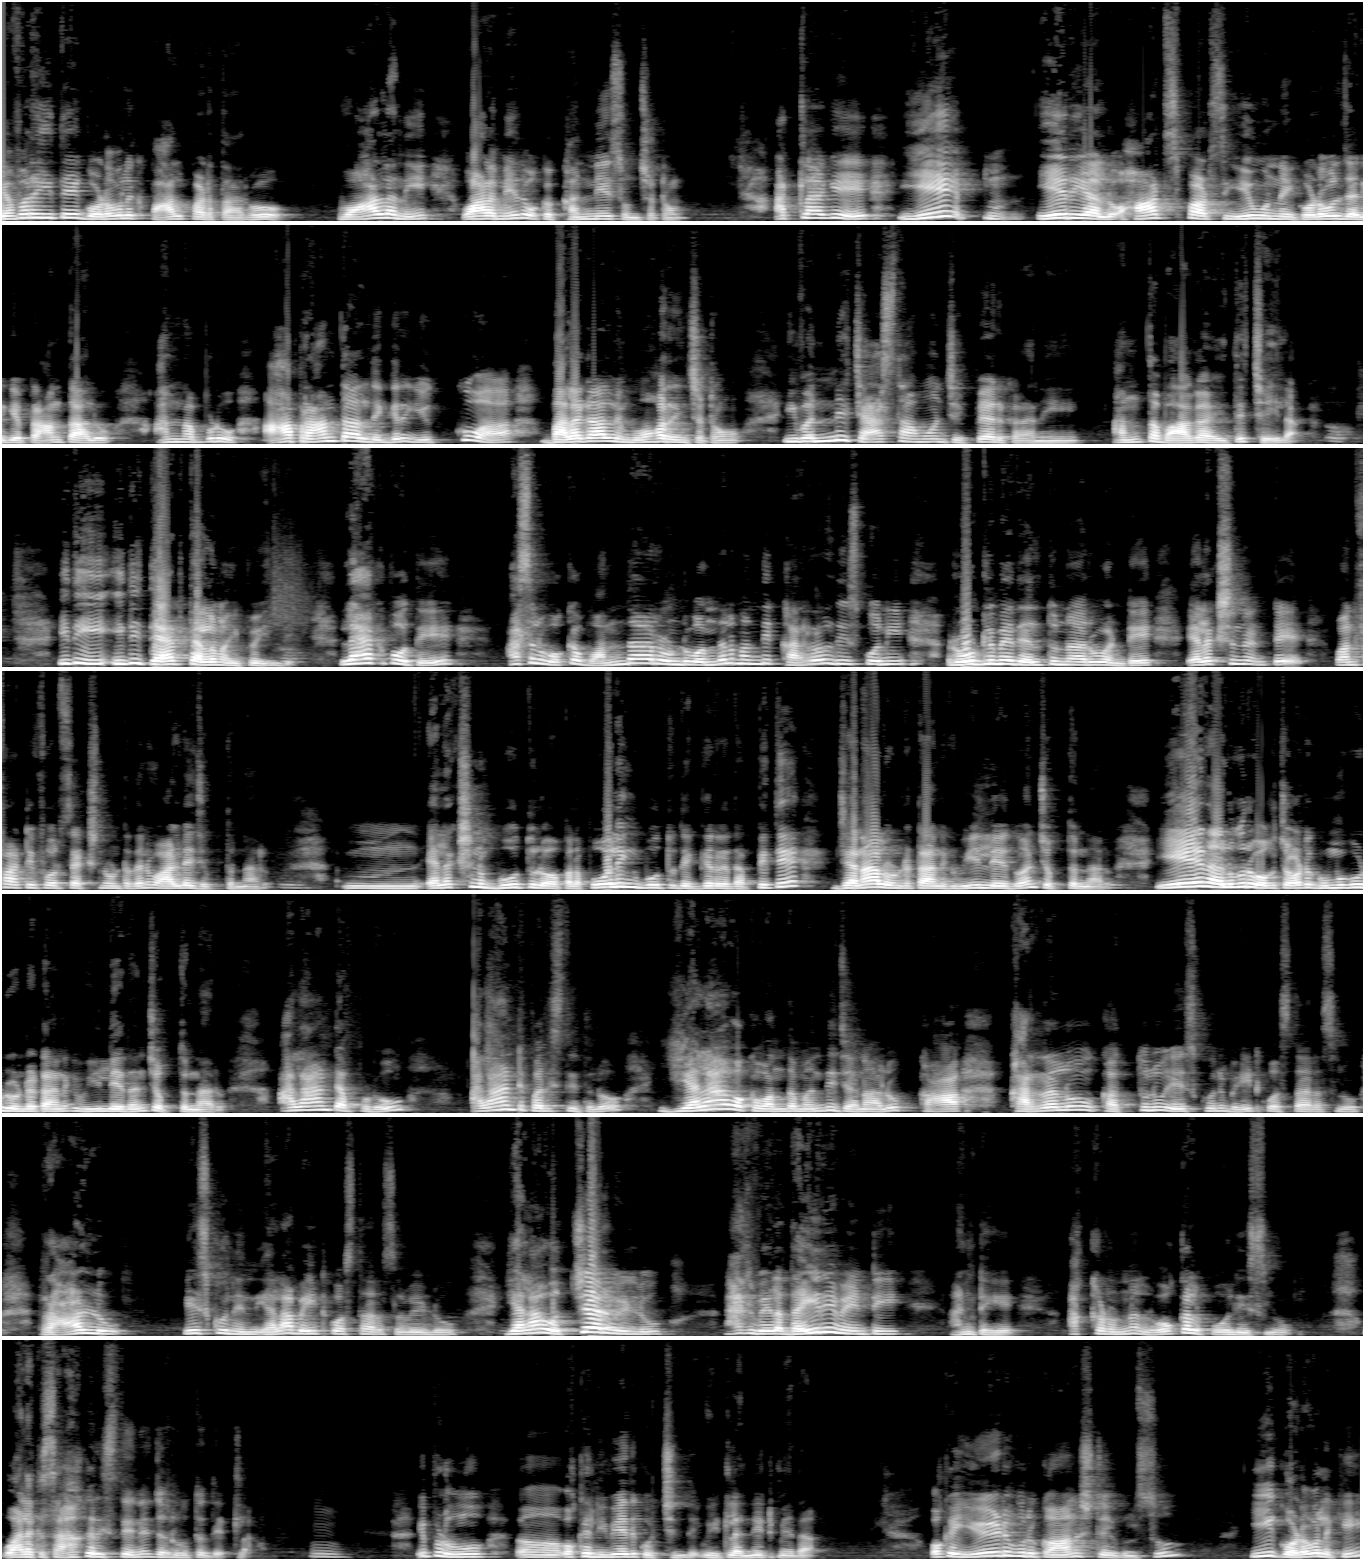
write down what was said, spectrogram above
ఎవరైతే గొడవలకు పాల్పడతారో వాళ్ళని వాళ్ళ మీద ఒక కన్నేసి ఉంచటం. అట్లాగే ఏ ఏరియాలో హాట్ స్పాట్స్ ఏమున్నాయి గొడవలు జరిగే ప్రాంతాలు అన్నప్పుడు ఆ ప్రాంతాల దగ్గర ఎక్కువ బలగాల్ని మోహరించటం ఇవన్నీ చేస్తాము అని చెప్పారు కానీ అంత బాగా అయితే చేయలే. ఇది ఇది తేట తెల్లం అయిపోయింది. లేకపోతే అసలు ఒక వంద రెండు వందల మంది కర్రలు తీసుకొని రోడ్ల మీద వెళ్తున్నారు అంటే ఎలక్షన్ అంటే వన్ ఫార్టీ ఫోర్ సెక్షన్ ఉంటుందని వాళ్ళే చెప్తున్నారు. ఎలక్షన్ బూత్ లోపల పోలింగ్ బూత్ దగ్గర తప్పితే జనాలు ఉండటానికి వీల్లేదు అని చెప్తున్నారు. ఏ నలుగురు ఒక చోట గుమ్ముగూడు ఉండటానికి వీల్లేదని చెప్తున్నారు. అలాంటప్పుడు అలాంటి పరిస్థితిలో ఎలా ఒక వంద మంది జనాలు కా కర్రలు కత్తులు వేసుకొని బయటకు వస్తారు అసలు? రాళ్ళు వేసుకొని ఎలా బయటకు వస్తారు అసలు వీళ్ళు? ఎలా వచ్చారు వీళ్ళు? అసలు వీళ్ళ ధైర్యం ఏంటి? అంటే అక్కడున్న లోకల్ పోలీసులు వాళ్ళకి సహకరిస్తేనే జరుగుతుంది ఇట్లా. ఇప్పుడు ఒక నివేదిక వచ్చింది వీటిలన్నిటి మీద. ఒక ఏడుగురు కానిస్టేబుల్స్ ఈ గొడవలకి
